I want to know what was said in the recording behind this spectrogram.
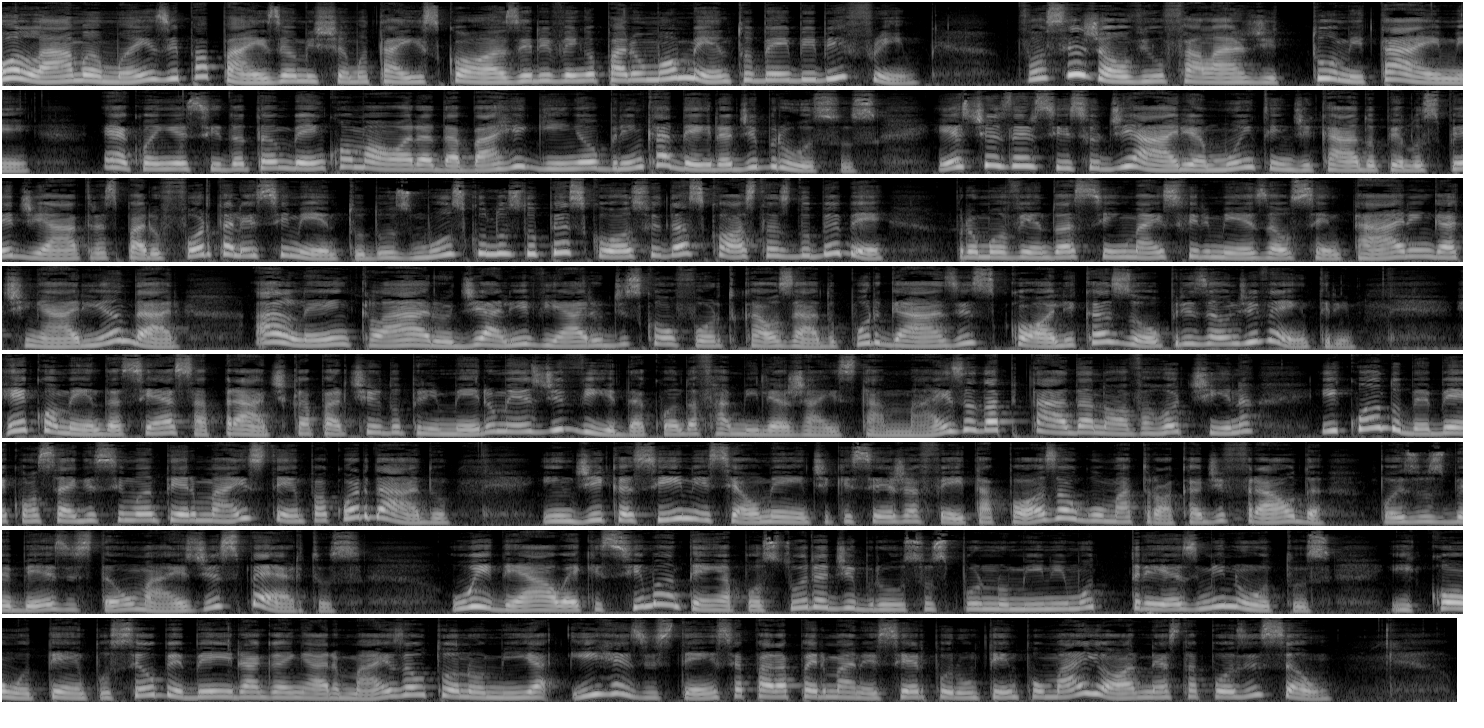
Olá, mamães e papais. Eu me chamo Thaís Coser e venho para o Momento Baby Be Free. Você já ouviu falar de Tummy Time? É conhecida também como a hora da barriguinha ou brincadeira de bruços. Este exercício diário é muito indicado pelos pediatras para o fortalecimento dos músculos do pescoço e das costas do bebê, promovendo assim mais firmeza ao sentar, engatinhar e andar, além, claro, de aliviar o desconforto causado por gases, cólicas ou prisão de ventre. Recomenda-se essa prática a partir do primeiro mês de vida, quando a família já está mais adaptada à nova rotina e quando o bebê consegue se manter mais tempo acordado. Indica-se inicialmente que seja feita após alguma troca de fralda, pois os bebês estão mais despertos. O ideal é que se mantenha a postura de bruços por no mínimo 3 minutos, e com o tempo seu bebê irá ganhar mais autonomia e resistência para permanecer por um tempo maior nesta posição.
